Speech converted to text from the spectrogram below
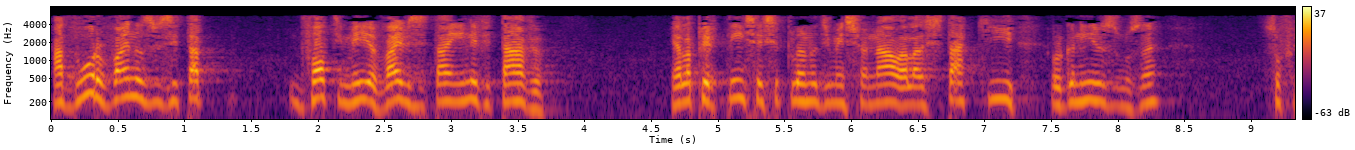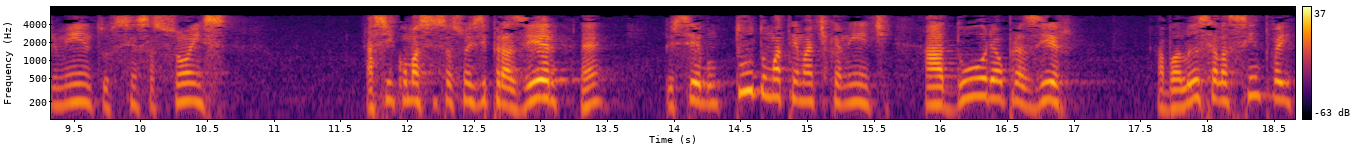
A dor vai nos visitar, volta e meia, vai visitar, é inevitável. Ela pertence a esse plano dimensional, ela está aqui, organismos, né? Sofrimento, sensações, assim como as sensações de prazer, né? Percebam, tudo matematicamente. A dor é o prazer. A balança ela sempre vai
